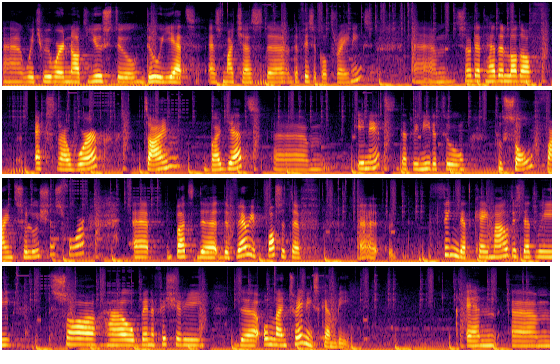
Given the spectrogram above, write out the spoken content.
uh, which we were not used to do yet as much as the, the physical trainings. Um, so that had a lot of extra work, time, budget um, in it that we needed to, to solve, find solutions for. Uh, but the, the very positive uh, thing that came out is that we saw how beneficiary the online trainings can be. And um,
